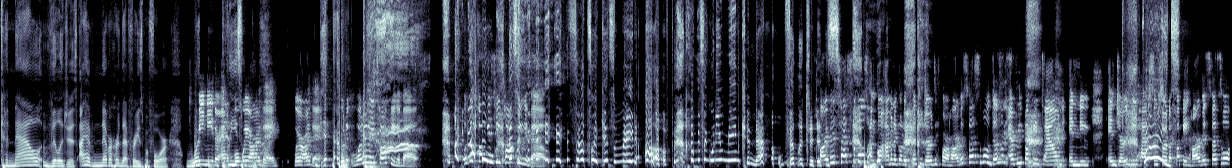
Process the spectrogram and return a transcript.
Canal villages. I have never heard that phrase before. What? Me neither. And well, where are they? Where are they? What, what are they talking about? What the fuck is he talking about? it sounds like it's made up. I was like, what do you mean canal villages? Harvest festivals. I'm going. I'm going to go to Central Jersey for a harvest festival. Doesn't every fucking town in New in Jersey have some sort of fucking harvest festival?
